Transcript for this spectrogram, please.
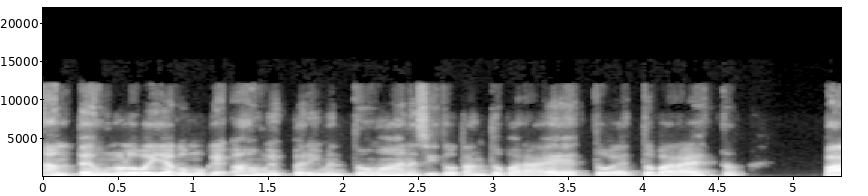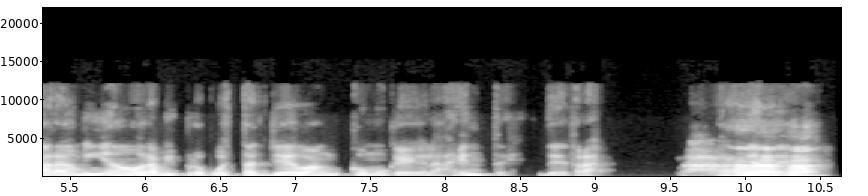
antes uno lo veía como que, ah, un experimento más, necesito tanto para esto, esto para esto. Para mí ahora mis propuestas llevan como que la gente detrás. Ajá.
